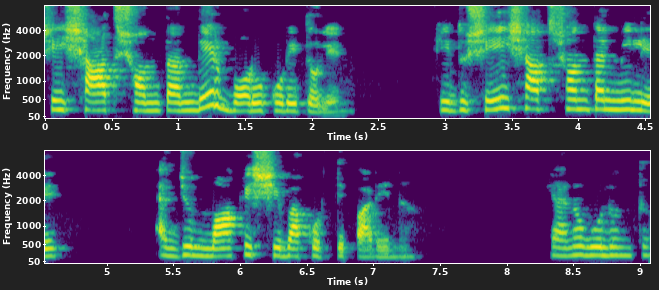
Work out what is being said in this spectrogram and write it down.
সেই সাত সন্তানদের বড় করে তোলেন। কিন্তু সেই সাত সন্তান মিলে একজন মাকে সেবা করতে পারে না। কেন বলুন তো?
